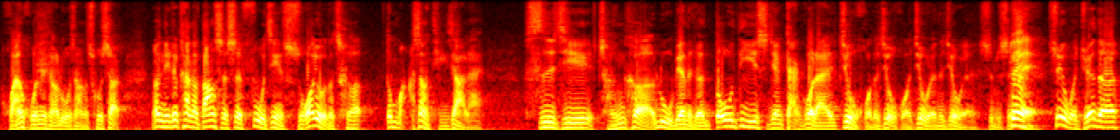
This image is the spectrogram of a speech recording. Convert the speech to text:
环湖那条路上的出事儿，然后你就看到当时是附近所有的车都马上停下来，司机、乘客、路边的人都第一时间赶过来救火的救火，救人的救人，是不是？对所以我觉得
